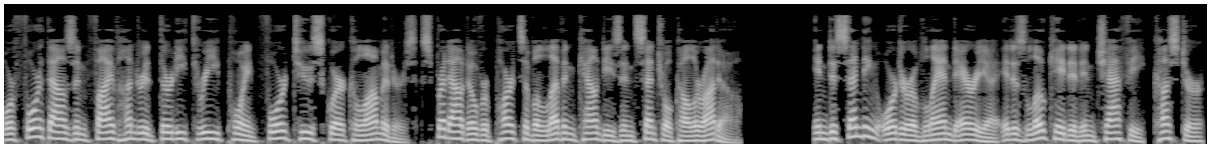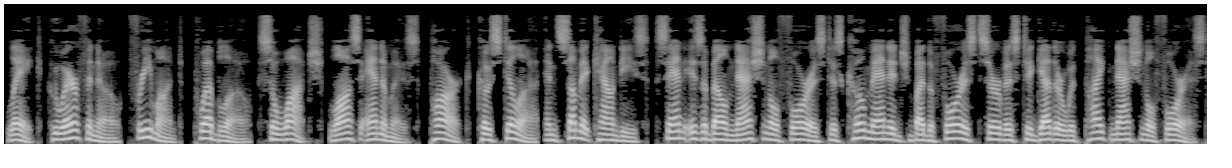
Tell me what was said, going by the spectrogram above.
or 4,533.42 square kilometers, spread out over parts of 11 counties in central Colorado. In descending order of land area it is located in Chaffee, Custer, Lake, Huerfano, Fremont, Pueblo, Saguache, Las Animas, Park, Costilla, and Summit counties. San Isabel National Forest is co-managed by the Forest Service together with Pike National Forest,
